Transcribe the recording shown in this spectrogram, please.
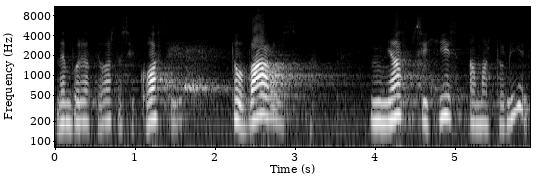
Δεν μπορεί ο Θεός να σηκώσει το βάρος μιας ψυχής αμαρτωλής.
